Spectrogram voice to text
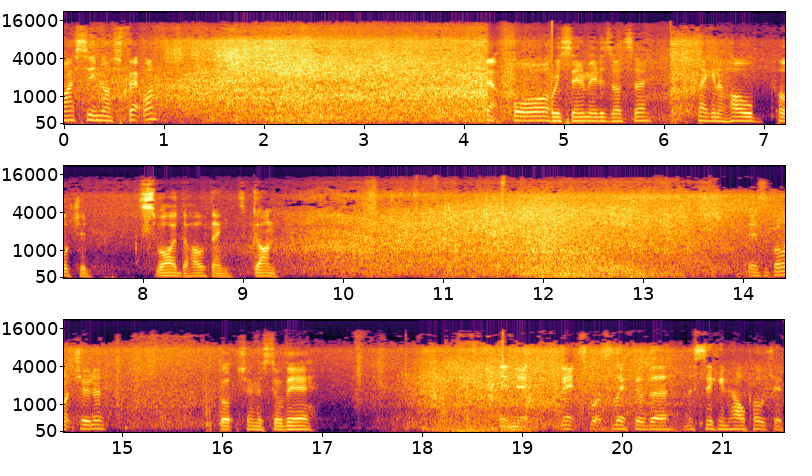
Nice, nice fat one. About four, 40 centimeters, I'd say. Taking a whole pilchard, swallowed the whole thing. It's gone. There's the bullet tuna. Bullet tuna's still there. And that, that's what's left of the, the second whole pilchard.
